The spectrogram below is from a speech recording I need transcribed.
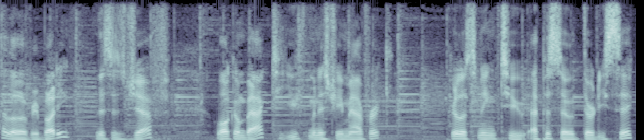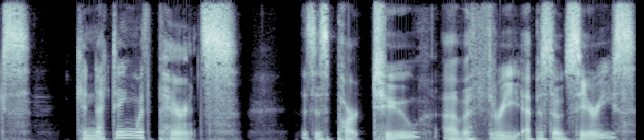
Hello, everybody. This is Jeff. Welcome back to Youth Ministry Maverick. You're listening to episode 36 Connecting with Parents. This is part two of a three episode series.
